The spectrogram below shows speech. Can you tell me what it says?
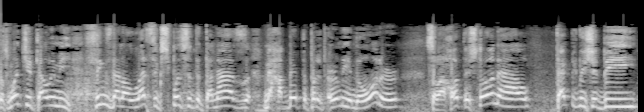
Because once you're telling me things that are less explicit, the Tanaz mehabib to put it early in the order, so Ahot Ishto now technically should be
